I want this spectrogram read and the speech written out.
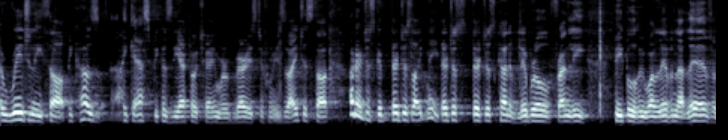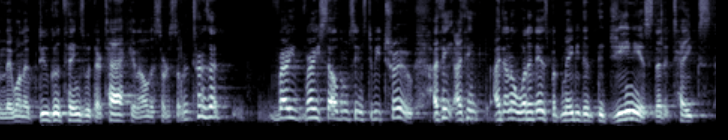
originally thought because I guess because the echo chamber, various different reasons, I just thought, oh, they're just they're just like me. They're just they're just kind of liberal, friendly people who want to live and let live, and they want to do good things with their tech and all this sort of stuff. And it turns out very, very seldom seems to be true. I think, I think, I don't know what it is, but maybe the, the genius that it takes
